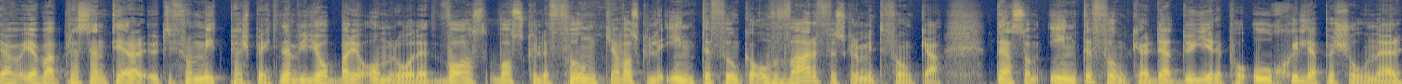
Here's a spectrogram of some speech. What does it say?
jag, jag bara presenterar utifrån mitt perspektiv när vi jobbar i området. Vad, vad skulle funka, vad skulle inte funka och varför skulle de inte funka? Det som inte funkar det är att du ger det på oskyldiga personer,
